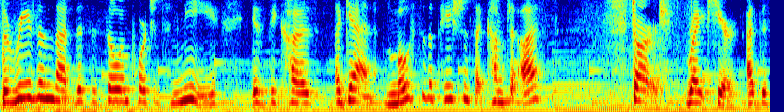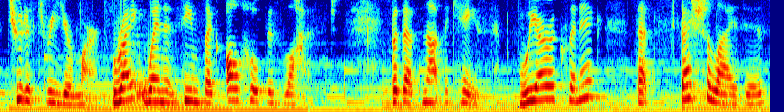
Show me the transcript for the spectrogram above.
The reason that this is so important to me is because, again, most of the patients that come to us start right here at this two to three year mark, right when it seems like all hope is lost. But that's not the case. We are a clinic that specializes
